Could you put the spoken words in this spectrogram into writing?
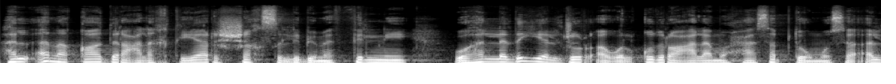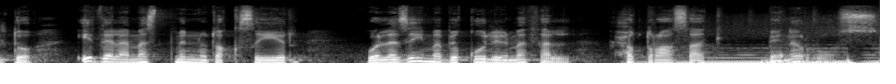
هل أنا قادر على اختيار الشخص اللي بيمثلني؟ وهل لدي الجرأة والقدرة على محاسبته ومساءلته إذا لمست منه تقصير؟ ولا زي ما بيقول المثل حط راسك بين الروس.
